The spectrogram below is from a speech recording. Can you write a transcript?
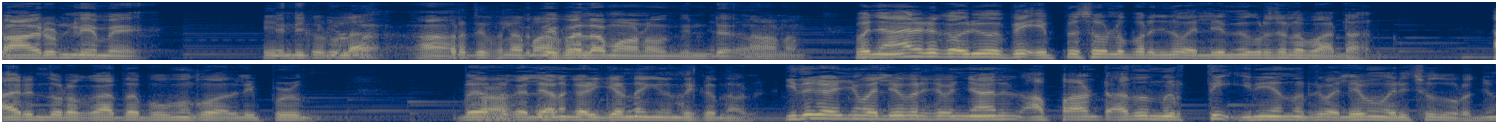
കാരുണ്യമേ. എനിക്കുള്ള പ്രതിഫലമാണോ നിന്റെ നാണം? അപ്പൊ ഞാനൊരു ഒരു എപ്പിസോഡിൽ പറഞ്ഞത് വല്യമ്മയെ കുറിച്ചുള്ള പാട്ടാണ്. ആരും തുറക്കാത്ത പൂമുഖം അതിലിപ്പോഴും വേറെ കല്യാണം കഴിക്കാണ്ട് ഇങ്ങനെ നിൽക്കുന്ന ആൾ ഇത് കഴിഞ്ഞ് വലിയ മരിച്ചപ്പോൾ ഞാൻ ആ പാട്ട് അത് നിർത്തി. ഇനി ഞാൻ നിർത്തി വലിയ മരിച്ചു എന്ന് പറഞ്ഞു.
